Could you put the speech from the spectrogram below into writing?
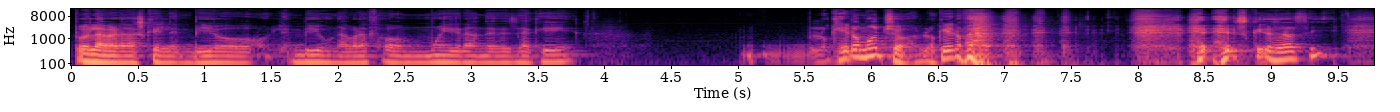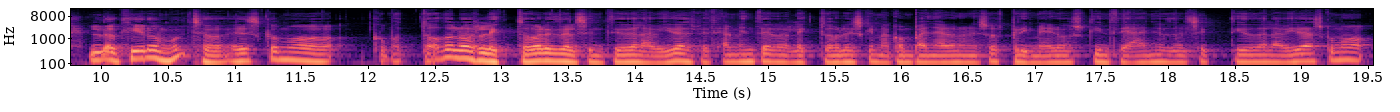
pues la verdad es que le envío, le envío un abrazo muy grande desde aquí lo quiero mucho, lo quiero. es que es así, lo quiero mucho. Es como, como todos los lectores del sentido de la vida, especialmente los lectores que me acompañaron en esos primeros 15 años del sentido de la vida, es como,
